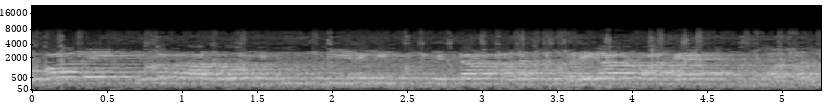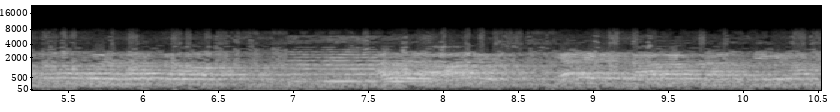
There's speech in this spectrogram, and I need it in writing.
உபாதை உள்ளவராகவோ இன்னும் முடி இறங்கிக் கொண்டு விட்டால் அதற்கு பரிகாரமாக அல்லது ஆடு ஏழைகளுக்கு ஆதாரம் செய்யணும்.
